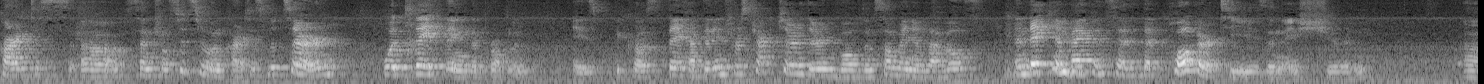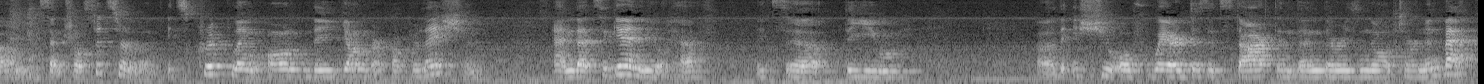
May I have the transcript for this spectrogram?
Caritas uh, Central Switzerland, Caritas Lucerne, what they think the problem is because they have the infrastructure, they're involved on so many levels, and they came back and said that poverty is an issue in um, central Switzerland. It's crippling on the younger population, and that's again you have it's uh, the um, uh, the issue of where does it start, and then there is no turning back.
